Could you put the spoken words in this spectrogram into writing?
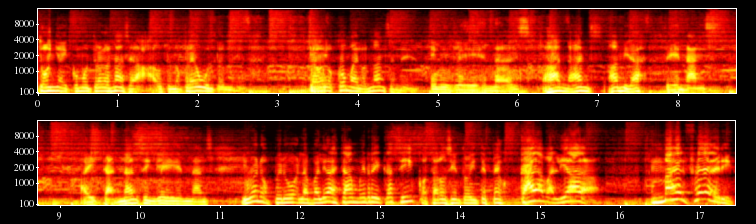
doña, ¿y cómo entrar los nances? Ah, usted no pregunte, me. No los coma de los nances, me. En inglés dije Nance. Ah, Nance. Ah, mira, sí, Nance. Ahí está, Nance inglés y Nance. Y bueno, pero las baleadas estaban muy ricas, sí, costaron 120 pesos cada baleada. Más el Frederick.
